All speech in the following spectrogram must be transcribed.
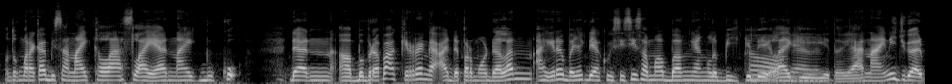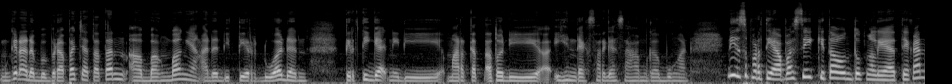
Untuk mereka bisa naik kelas lah ya, naik buku. Dan uh, beberapa akhirnya nggak ada permodalan, akhirnya banyak diakuisisi sama bank yang lebih gede Oh, lagi gitu ya. Nah ini juga mungkin ada beberapa catatan uh, bank-bank yang ada di tier 2 dan tier 3 nih di market atau di uh, indeks harga saham gabungan. Ini seperti apa sih kita untuk ngelihatnya kan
